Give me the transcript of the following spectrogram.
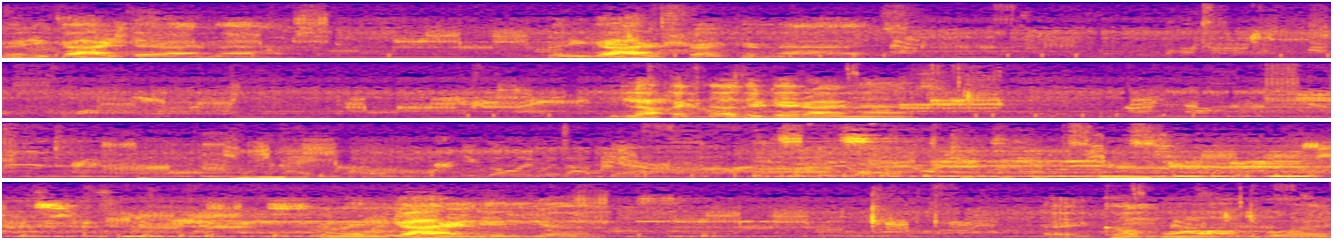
Already got it there, I mask. Already got a striker mask. You lock another dead eye mask? Got a ninja. Hey, come on, boy.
